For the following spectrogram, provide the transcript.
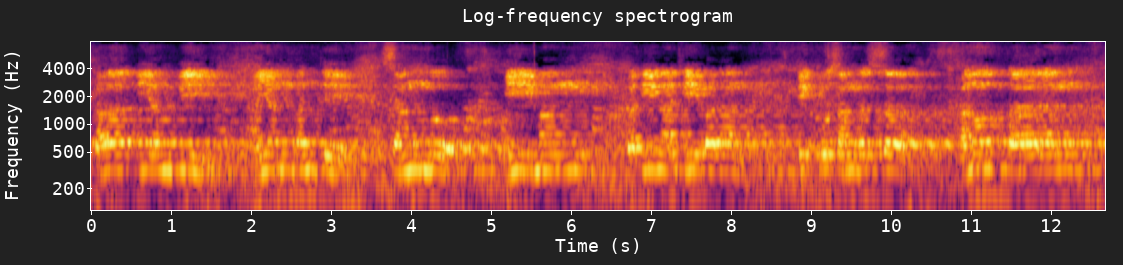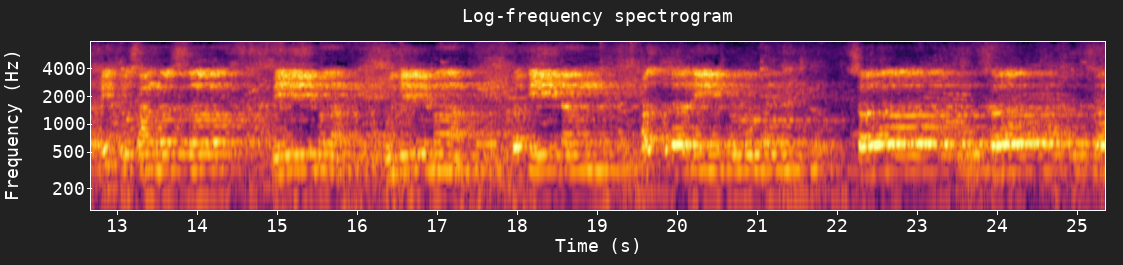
Dodiyampi Mayan Bante Sanggo Imam Badina jebaran भिक्षुसङ्गस्य अनुत्तरं। भिक्षुसङ्गस्य हेम भुजेम कठिनं अत्तरेतु सा सा सा।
